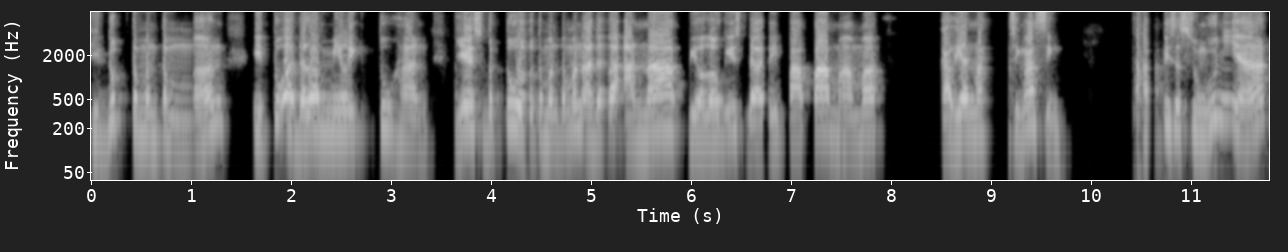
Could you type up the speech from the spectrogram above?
Hidup teman-teman itu adalah milik Tuhan. Yes, betul. Teman-teman adalah anak biologis dari papa, mama kalian masing-masing. Tapi sesungguhnya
